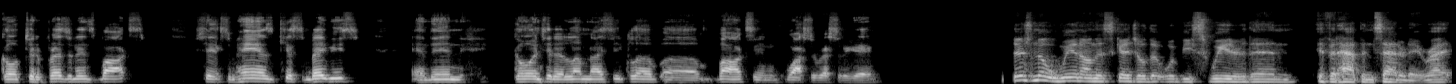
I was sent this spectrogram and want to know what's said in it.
go up to the president's box, shake some hands, kiss some babies, and then go into the alumni C club uh, box and watch the rest of the game. There's no win on the schedule that would be sweeter than if it happened Saturday, right?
